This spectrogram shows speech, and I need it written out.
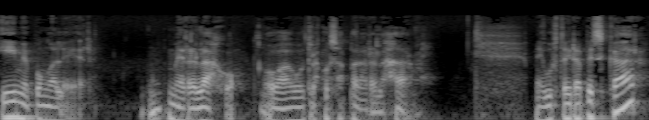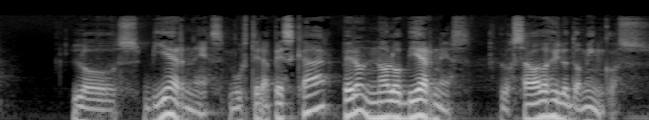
y me pongo a leer. Me relajo o hago otras cosas para relajarme. Me gusta ir a pescar los viernes. Me gusta ir a pescar, pero no los viernes, los sábados y los domingos.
